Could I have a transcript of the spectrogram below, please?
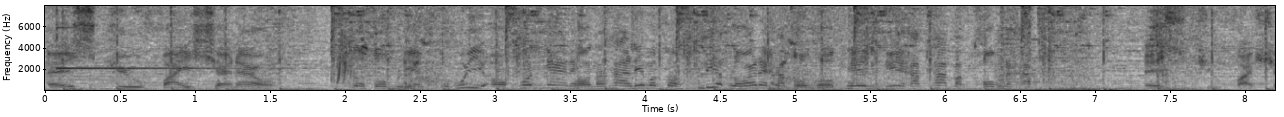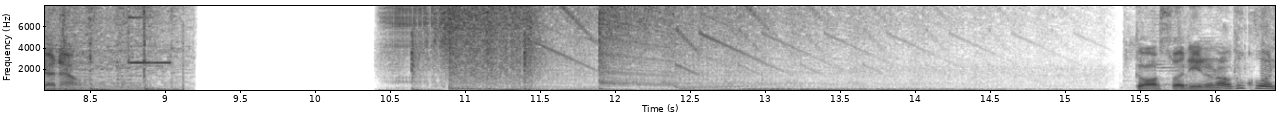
HQ Fight Channel ก็ต้มเลี้ยงอุ้ยออกโคตรง่ายเลยตอนทางนี้มาก่อนเรียบร้อยนะครับสมโทเค็นนี่นะครับท่าปักธงนะครับ HQ Fight Channel ก็สวัสดีน้องๆทุกคน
